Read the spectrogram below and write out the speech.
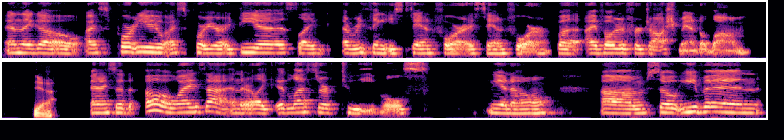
and they go, I support you. I support your ideas. Like everything you stand for, I stand for. But I voted for Josh Mandelbaum. Yeah. And I said, Oh, why is that? And they're like, it lesser of two evils, you know? Um, so even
